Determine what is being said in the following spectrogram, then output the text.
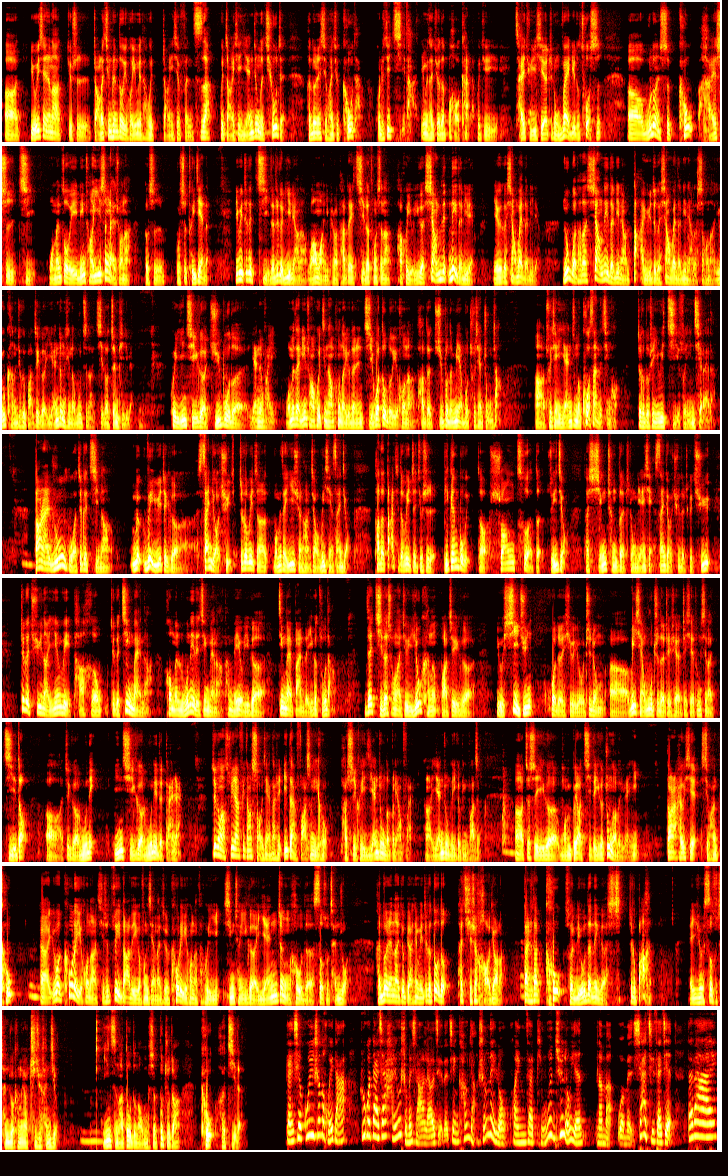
啊，有一些人呢，就是长了青春痘以后，因为它会长一些粉刺啊，会长一些严重的丘疹，很多人喜欢去抠它。或者去挤它，因为他觉得不好看，会去采取一些这种外力的措施。呃，无论是抠还是挤，我们作为临床医生来说呢，都是不是推荐的。因为这个挤的这个力量呢，往往你比如说他在挤的同时呢，它会有一个向内内的力量，也有一个向外的力量。如果它的向内的力量大于这个向外的力量的时候呢，有可能就会把这个炎症性的物质呢挤到真皮里面。会引起一个局部的炎症反应。我们在临床会经常碰到，有的人挤过痘痘以后呢，他的局部的面部出现肿胀，啊，出现炎症的扩散的情况，这个都是因为挤所引起来的。当然，如果这个挤呢位位于这个三角区这个位置呢，我们在医学上叫危险三角，它的大体的位置就是鼻根部位到双侧的嘴角，它形成的这种连线三角区的这个区域。这个区域呢，因为它和这个静脉呢。和我们颅内的静脉呢，它没有一个静脉瓣的一个阻挡，你在挤的时候呢，就有可能把这个有细菌或者有有这种呃危险物质的这些这些东西呢，挤到啊这个颅内，引起一个颅内的感染。这个呢虽然非常少见，但是一旦发生以后，它是可以严重的不良反应啊，严重的一个并发症啊，这是一个我们不要挤的一个重要的原因。当然还有一些喜欢抠。呃，如果抠了以后呢，其实最大的一个风险呢，就是抠了以后呢，它会形成一个炎症后的色素沉着。很多人呢就表现为这个痘痘它其实好掉了，但是它抠所留的那个这个疤痕，也就是色素沉着，可能要持续很久。因此呢，痘痘呢我们是不主张抠和挤的。感谢胡医生的回答。如果大家还有什么想要了解的健康养生内容，欢迎在评论区留言。那么我们下期再见，拜拜。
